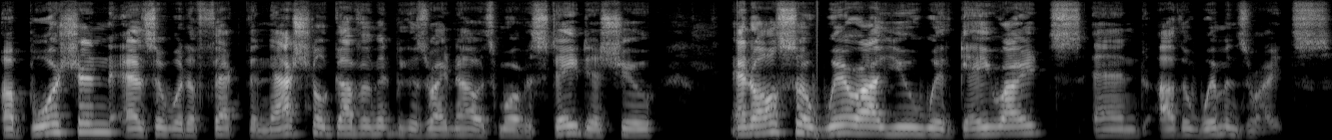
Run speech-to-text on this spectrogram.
abortion as it would affect the national government? Because right now it's more of a state issue. And also, where are you with gay rights and other women's rights?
